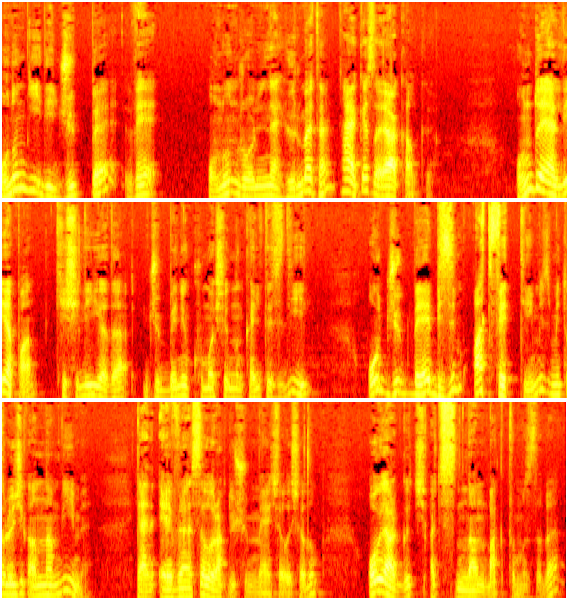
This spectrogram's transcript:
Onun giydiği cübbe ve onun rolüne hürmeten herkes ayağa kalkıyor. Onu değerli yapan kişiliği ya da cübbenin kumaşının kalitesi değil, o cübbeye bizim atfettiğimiz mitolojik anlam değil mi? Yani evrensel olarak düşünmeye çalışalım. O yargıç açısından baktığımızda da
